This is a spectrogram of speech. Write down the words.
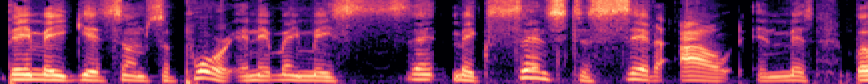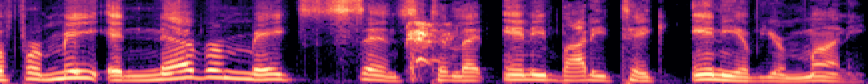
they may get some support, and it may make sen- make sense to sit out and miss. But for me, it never makes sense to let anybody take any of your money.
